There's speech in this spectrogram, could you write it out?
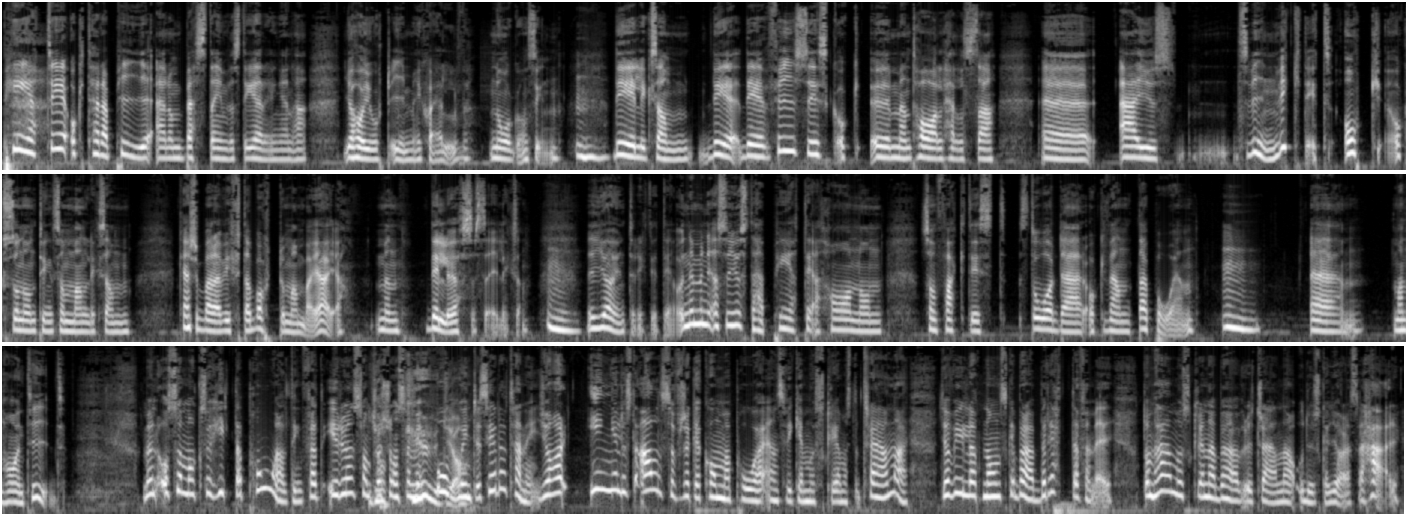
PT och terapi är de bästa investeringarna jag har gjort i mig själv någonsin. Mm. Det är liksom det, det är fysisk och uh, mental hälsa uh, är ju svinviktigt och också någonting som man liksom kanske bara viftar bort och man bara ja ja men det löser sig liksom. Mm. Det gör ju inte riktigt det. Och nej, men alltså just det här PT, att ha någon som faktiskt står där och väntar på en. Mm. Eh, man har en tid. Men och som också hittar på allting. För att är du en sån person ja, som gud, är ointresserad ja. av träning. Jag har ingen lust alls att försöka komma på ens vilka muskler jag måste träna. Jag vill att någon ska bara berätta för mig. De här musklerna behöver du träna och du ska göra så här.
